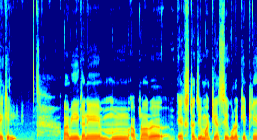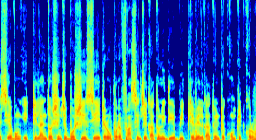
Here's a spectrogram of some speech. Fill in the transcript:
দেখেন। আমি এখানে আপনার এক্সট্রা যে মাটি আছে এগুলো কেটে নিয়েছি এবং একটি লাইন দশ ইঞ্চি বসিয়েছি, এটার উপরে পাঁচ ইঞ্চি গাঁথুনি দিয়ে বিট লেভেল গাঁথুনিটা কমপ্লিট করব।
